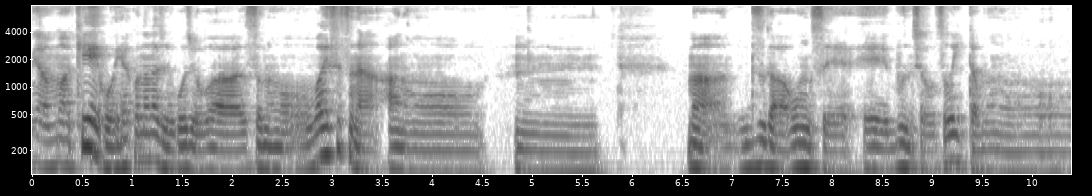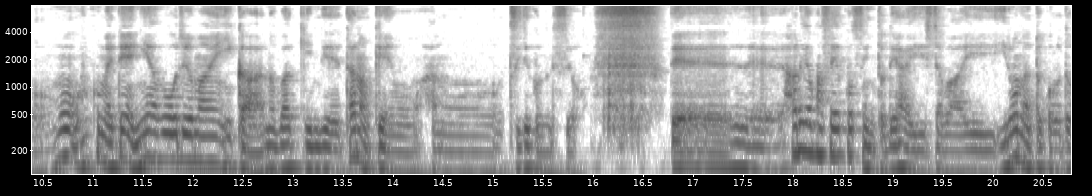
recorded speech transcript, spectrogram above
いや、まあ、刑法175条は、その、わいせつな、あの、うん、まあ、図画、音声、文章、そういったものも含めて250万円以下の罰金で他の件を、あのついてくるんですよ。で、春山整骨院と出入りした場合、いろんなところと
